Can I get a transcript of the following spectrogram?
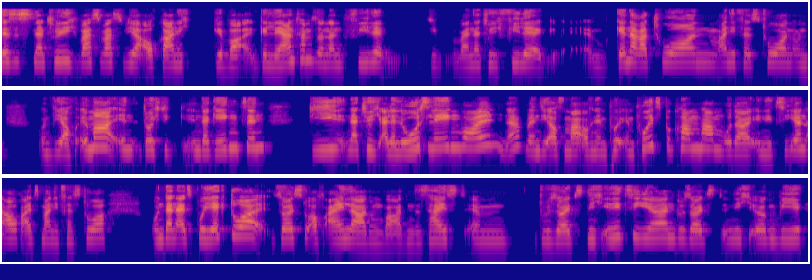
das ist natürlich was, was wir auch gar nicht gelernt haben, sondern viele, die, weil natürlich viele ähm, Generatoren, Manifestoren und, und wie auch immer in, durch die, in der Gegend sind, die natürlich alle loslegen wollen, ne? wenn die auf mal auf einen Impuls bekommen haben oder initiieren auch als Manifestor. Und dann als Projektor sollst du auf Einladung warten. Das heißt, ähm, du sollst nicht initiieren, du sollst nicht irgendwie,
